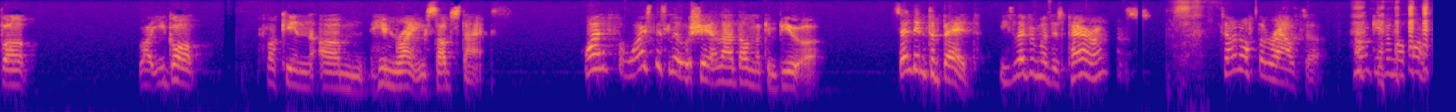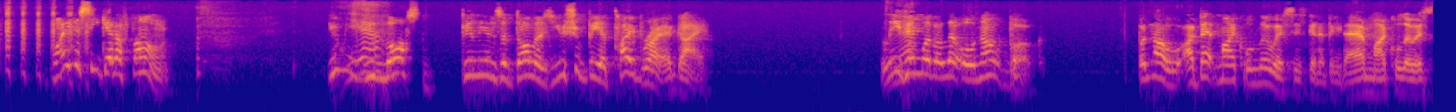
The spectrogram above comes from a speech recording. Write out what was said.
but like you got fucking um him writing Substacks. Why? Why is this little shit allowed on the computer? Send him to bed. He's living with his parents. Turn off the router. Don't give him a phone. Why does he get a phone? You yeah. you lost billions of dollars. You should be a typewriter guy. Leave yeah. him with a little notebook. But no, I bet Michael Lewis is going to be there. Michael Lewis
